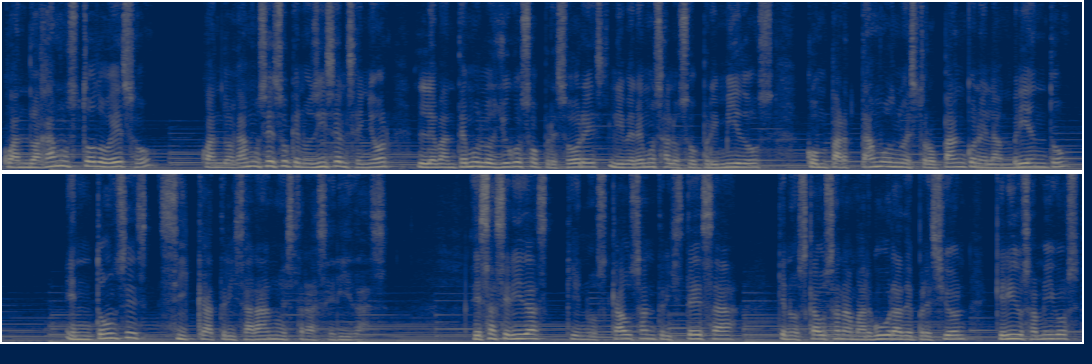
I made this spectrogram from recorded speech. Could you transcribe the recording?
Cuando hagamos todo eso, cuando hagamos eso que nos dice el Señor, levantemos los yugos opresores, liberemos a los oprimidos, compartamos nuestro pan con el hambriento, entonces cicatrizará nuestras heridas. Esas heridas que nos causan tristeza, que nos causan amargura, depresión, queridos amigos,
